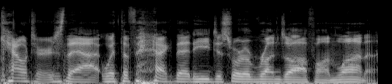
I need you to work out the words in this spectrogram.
counters that with the fact that he just sort of runs off on Lana.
